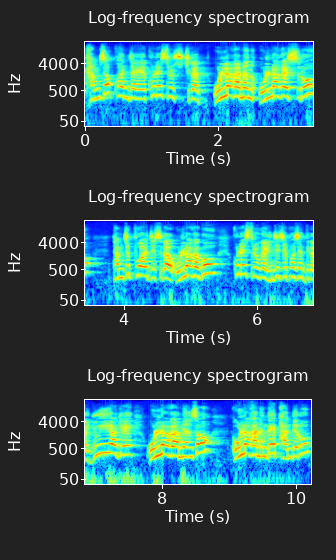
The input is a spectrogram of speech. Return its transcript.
담석 환자의 콜레스테롤 수치가 올라가면 올라갈수록 담즙 포화 지수가 올라가고 콜레스테롤과 인지질 퍼센트가 유의하게 올라가면서 올라가는데 반대로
